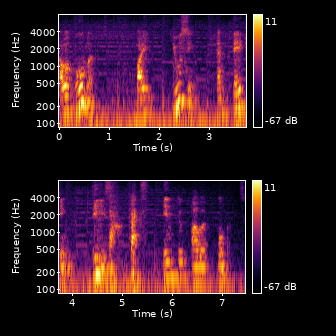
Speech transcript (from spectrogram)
our movement by using and taking these facts into our movements.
